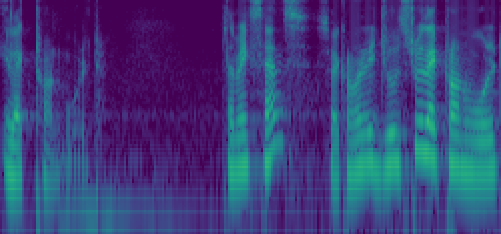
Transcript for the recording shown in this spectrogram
electron volt. Does that make sense? So I converted joules to electron volt,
